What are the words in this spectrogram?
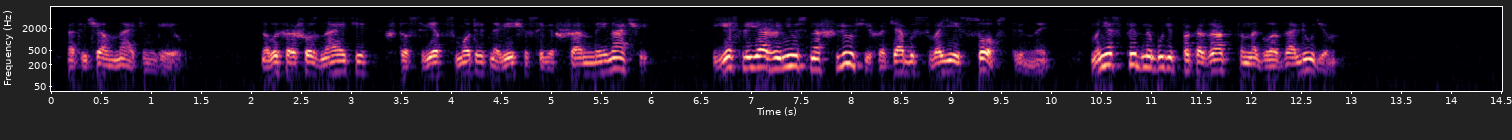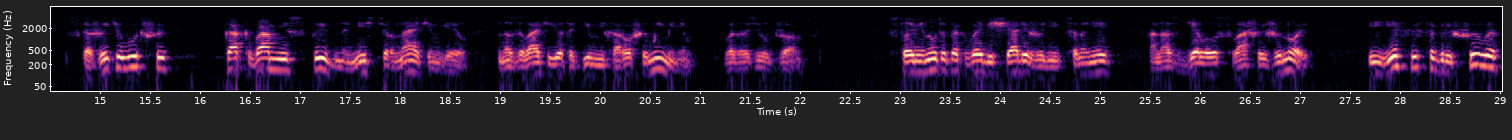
— отвечал Найтингейл. «Но вы хорошо знаете, что свет смотрит на вещи совершенно иначе. Если я женюсь на шлюхе, хотя бы своей собственной, мне стыдно будет показаться на глаза людям». «Скажите лучше, как вам не стыдно, мистер Найтингейл, называть ее таким нехорошим именем?» — возразил Джонс. «С той минуты, как вы обещали жениться на ней, — она сделалась вашей женой, и если согрешила,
